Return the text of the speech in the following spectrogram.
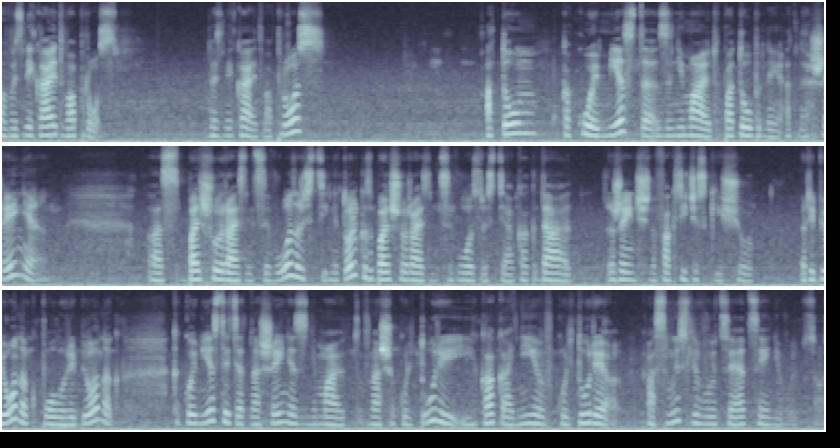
возникает вопрос. Возникает вопрос о том, какое место занимают подобные отношения э, с большой разницей в возрасте, и не только с большой разницей в возрасте, а когда женщина фактически еще ребенок, полуребенок, какое место эти отношения занимают в нашей культуре и как они в культуре осмысливаются и оцениваются.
